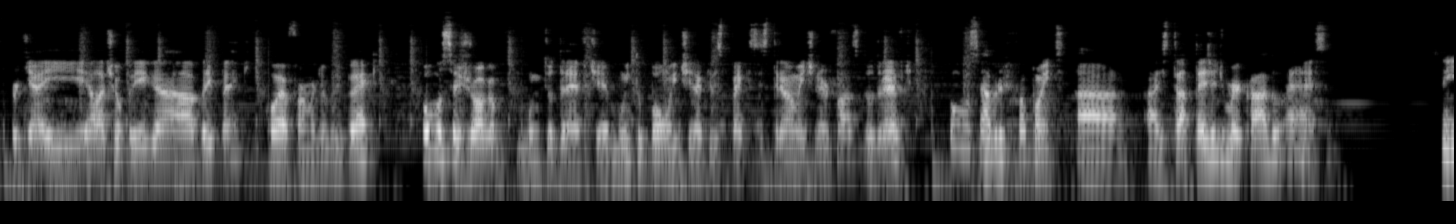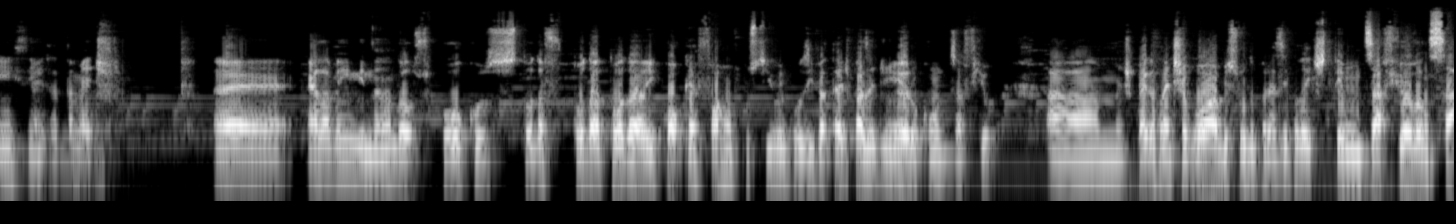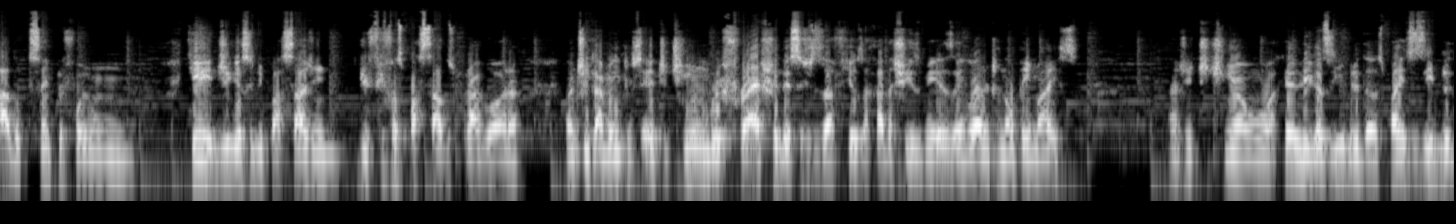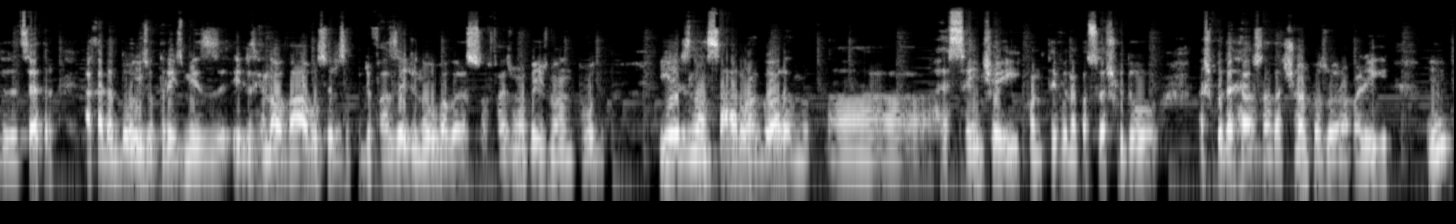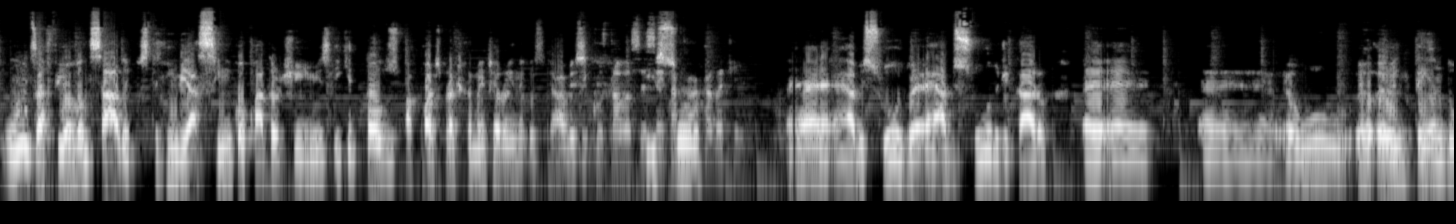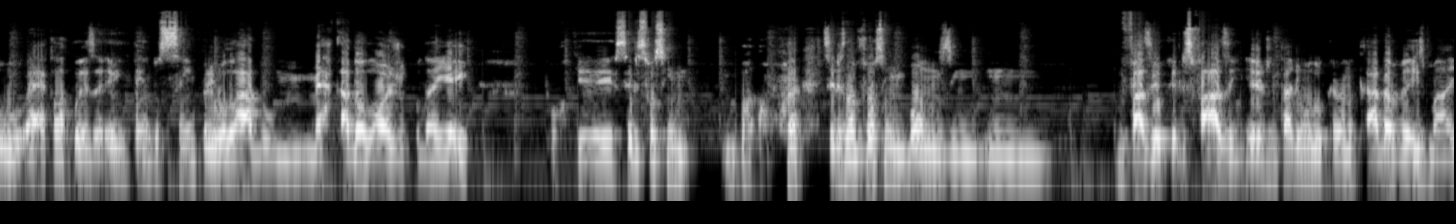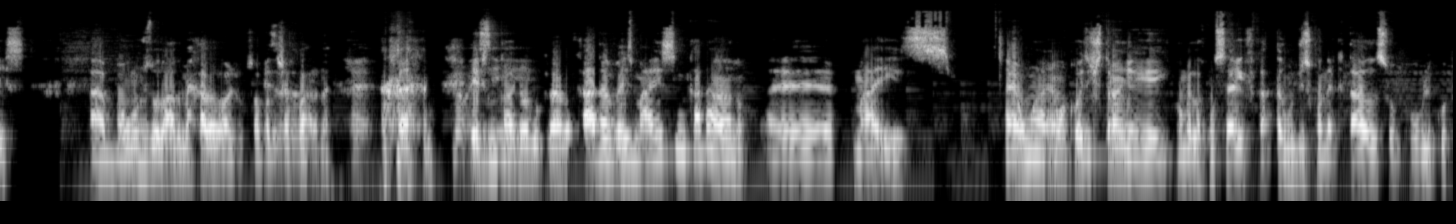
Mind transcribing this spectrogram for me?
Porque aí ela te obriga a abrir pack. Qual é a forma de abrir pack? Ou você joga muito draft, é muito bom e tira aqueles packs extremamente nerfados do draft, ou você abre FIFA Points. A, a estratégia de mercado é essa. Sim, sim. É, exatamente. É, ela vem minando aos poucos toda, toda, toda e qualquer forma possível, inclusive até de fazer dinheiro com o desafio. Ah, a gente pega, a gente chegou ao absurdo, por exemplo, a gente tem um desafio avançado, que sempre foi um. Que, diga-se de passagem, de FIFAs passados para agora, antigamente a gente tinha um refresh desses desafios a cada X meses, agora a gente não tem mais. A gente tinha um, aquelas ligas híbridas, países híbridos, etc. A cada dois ou três meses eles renovavam, se eles podiam fazer de novo, agora só faz uma vez no ano todo. E eles lançaram agora, uh, recente aí, quando teve o negócio, acho que do. Acho que foi da relacionada da Champions ou Europa League, um, um, desafio avançado que você tem que enviar cinco ou quatro times e que todos os pacotes praticamente eram inegociáveis. E custava 60 Isso... cada time. É, é absurdo, é, é absurdo de caro. É, é, é, eu, eu, eu, entendo, é aquela coisa, eu entendo sempre o lado mercadológico da EA, porque se eles fossem. se eles não fossem bons em, em, em, fazer o que eles fazem, eles não estariam lucrando cada vez mais uh, bons do lado mercadológico, só para deixar claro, né? É. Não, eles esse... não estariam lucrando cada vez mais em cada ano. É, mas é uma, é uma coisa estranha e aí, como ela consegue ficar tão desconectada do seu público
